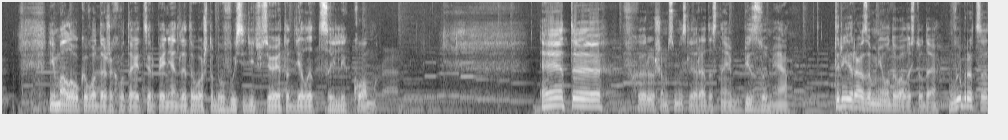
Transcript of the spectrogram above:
И мало у кого даже хватает терпения для того, чтобы высидеть все это дело целиком. Это в хорошем смысле радостное безумие. Три раза мне удавалось туда выбраться,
